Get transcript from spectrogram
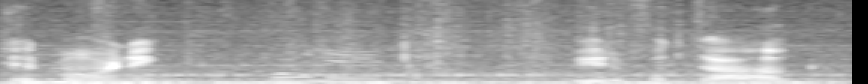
Good morning. Morning. Beautiful dog.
